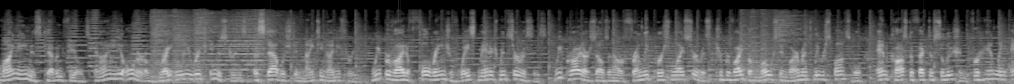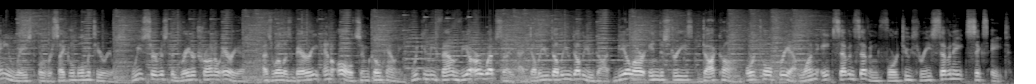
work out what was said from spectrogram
My name is Kevin Fields, and I am the owner of Brighton Lee-Rich Industries, established in 1993. We provide a full range of waste management services. We pride ourselves in our friendly, personalized service to provide the most environmentally responsible and cost effective solution for handling any waste or recyclable materials. We service the Greater Toronto Area, as well as Barrie and all Simcoe County. We can be found via our website at www.blrindustries.com or toll free at 1 877 423 7868.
